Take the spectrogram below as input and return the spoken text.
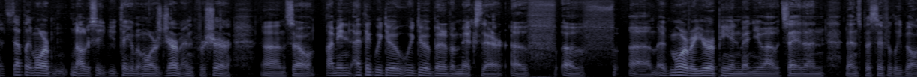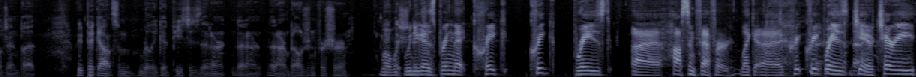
It's definitely more. Obviously, you think of it more as German for sure. Um, so, I mean, I think we do we do a bit of a mix there of of um, of more of a European menu, I would say, than than specifically Belgian. But we pick out some really good pieces that aren't that aren't that aren't Belgian for sure. Well, when you guys bring that kriek kriek braised uh, Hasenpfeffer, like a kriek, kriek braised, you know, cherry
